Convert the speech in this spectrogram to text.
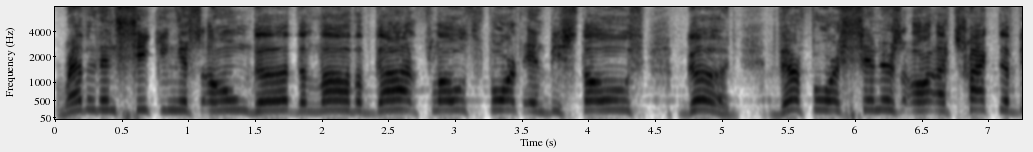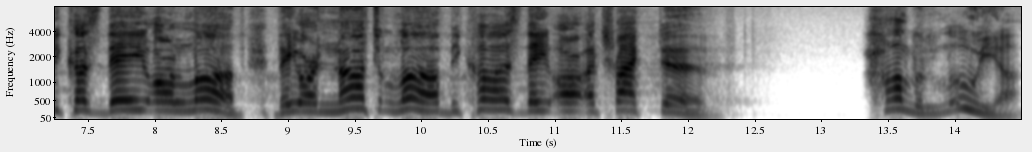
Rather than seeking its own good, the love of God flows forth and bestows good. Therefore, sinners are attractive because they are loved. They are not loved because they are attractive. Hallelujah.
